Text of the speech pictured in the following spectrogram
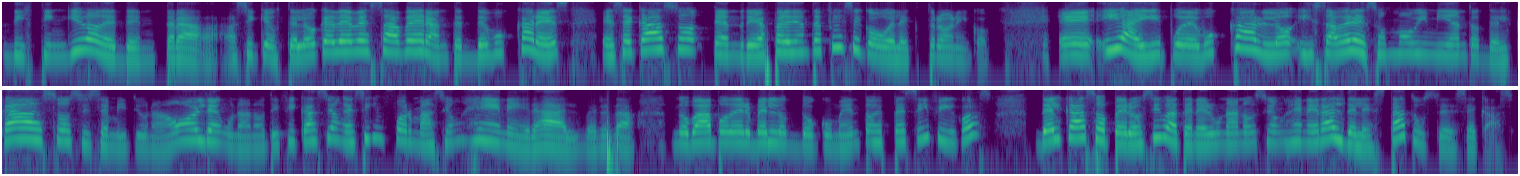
distinguido desde entrada. Así que usted lo que debe saber antes de buscar es, ese caso tendría expediente físico o electrónico. Eh, y ahí puede buscarlo y saber esos movimientos del caso, si se emite una orden, una notificación, es información general, ¿verdad? No va a poder ver los documentos específicos del caso, pero sí va a tener una noción general del estatus de ese caso.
